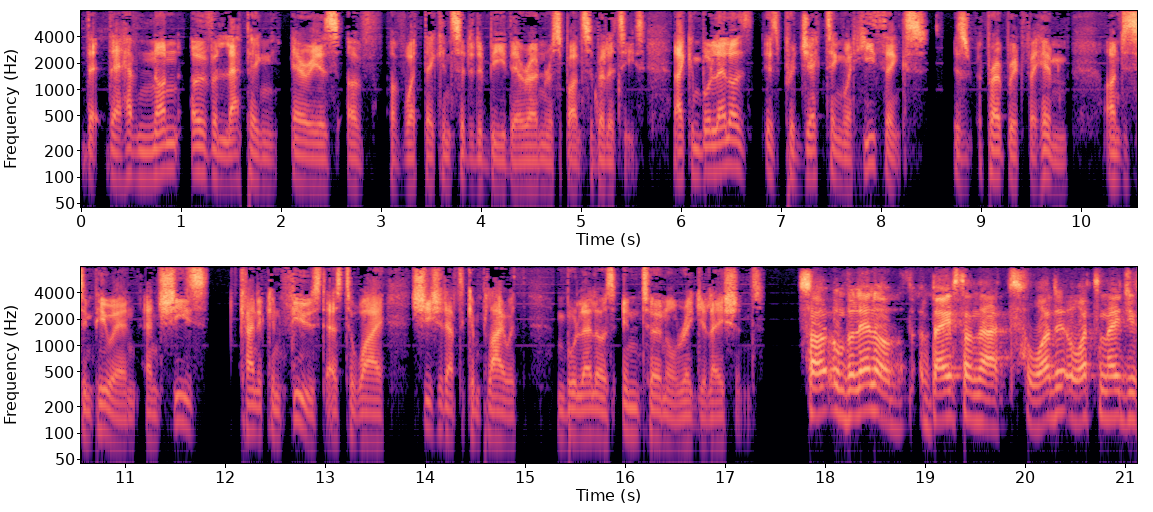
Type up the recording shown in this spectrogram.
that they have non-overlapping areas of, of what they consider to be their own responsibilities. Like Mbulelo is, is projecting what he thinks is appropriate for him onto Simpiwe, and, and she's kind of confused as to why she should have to comply with Mbulelo's internal regulations. So, Mbulelo, based on that, what what made you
